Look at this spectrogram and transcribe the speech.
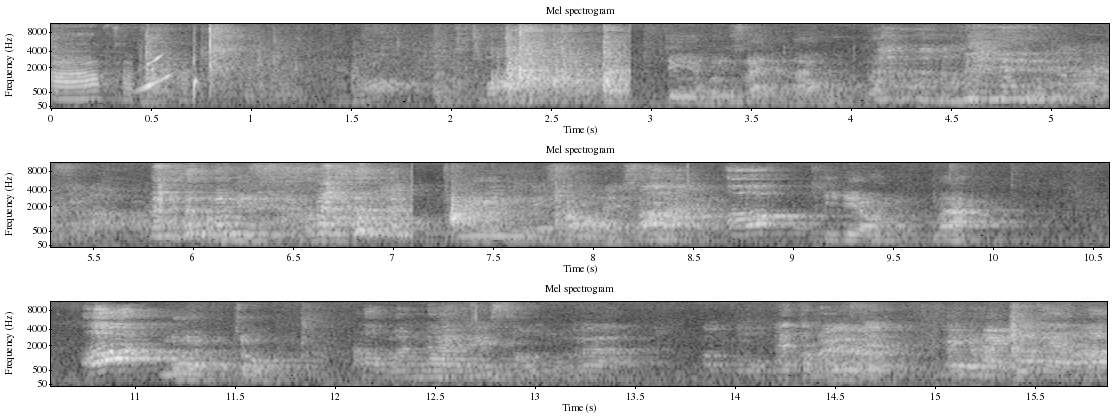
ครับขอโทษครับจริงอย่าเพิ่งใส่ได้หรอกหนึ่งสองสาม ทีเดียวมาเลิกจบ ตกบันไดไม่สูงอะไอ้ตกบันไดเสร็จไอ้ถามพี่แจ๊คว่า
